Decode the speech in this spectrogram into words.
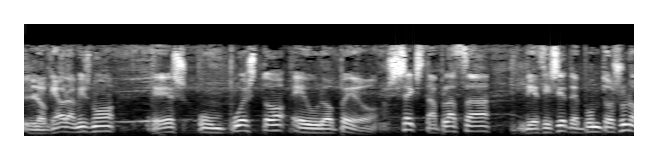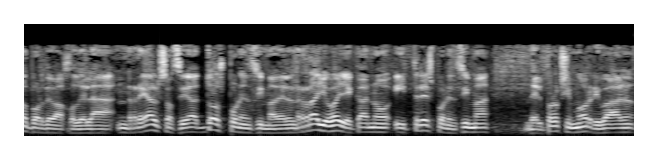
lo que ahora mismo es un puesto europeo. Sexta plaza, 17 puntos, uno por debajo de la Real Sociedad, dos por encima del Rayo Vallecano y tres por encima del próximo rival,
